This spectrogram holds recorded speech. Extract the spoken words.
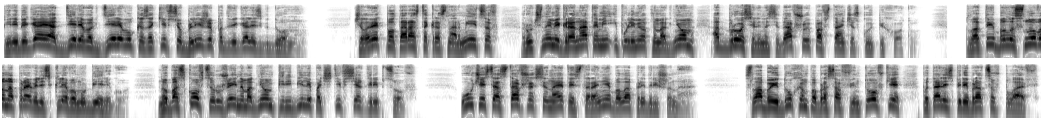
Перебегая от дерева к дереву, казаки все ближе подвигались к Дону. Человек полтораста красноармейцев ручными гранатами и пулеметным огнем отбросили наседавшую повстанческую пехоту. Плоты было снова направились к левому берегу, но босковцы ружейным огнем перебили почти всех гребцов. Участь оставшихся на этой стороне была предрешена. Слабые духом, побросав винтовки, пытались перебраться вплавь.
